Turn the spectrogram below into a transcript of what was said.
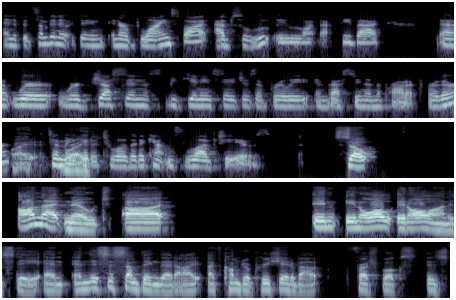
And if it's something that's in, in our blind spot, absolutely, we want that feedback. Uh, we're we're just in the beginning stages of really investing in the product further right, to make right. it a tool that accountants love to use. So, on that note, uh, in in all in all honesty and and this is something that i i've come to appreciate about freshbooks is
